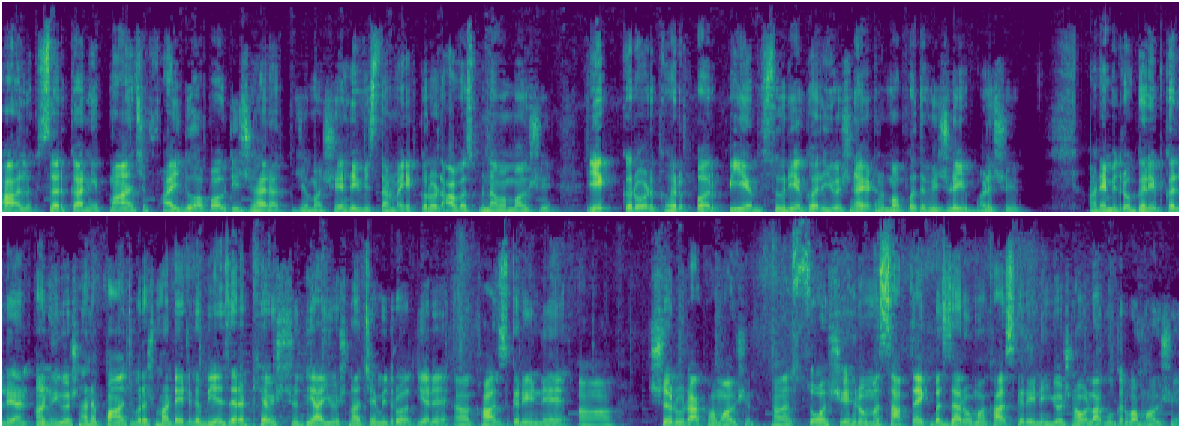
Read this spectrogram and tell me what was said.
હાલ સરકારની પાંચ ફાયદો અપાવતી જાહેરાત, જેમાં શહેરી વિસ્તારમાં એક કરોડ આવાસ બનાવવામાં આવશે. એક કરોડ ઘર પર પીએમ સૂર્યઘર યોજના હેઠળ મફત વીજળી મળશે. અને મિત્રો ગરીબ કલ્યાણ અન્ન યોજનાને પાંચ વર્ષ માટે એટલે કે બે હજાર અઠ્યાવીસ સુધી આ યોજના છે મિત્રો અત્યારે ખાસ કરીને શરૂ રાખવામાં આવશે. સો શહેરોમાં, સાપ્તાહિક બજારોમાં ખાસ કરીને યોજનાઓ લાગુ કરવામાં આવશે.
